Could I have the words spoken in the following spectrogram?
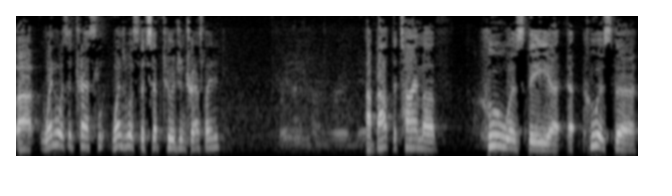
Uh, when was it transla- When was the Septuagint translated? About the time of who was the uh, uh, who was the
